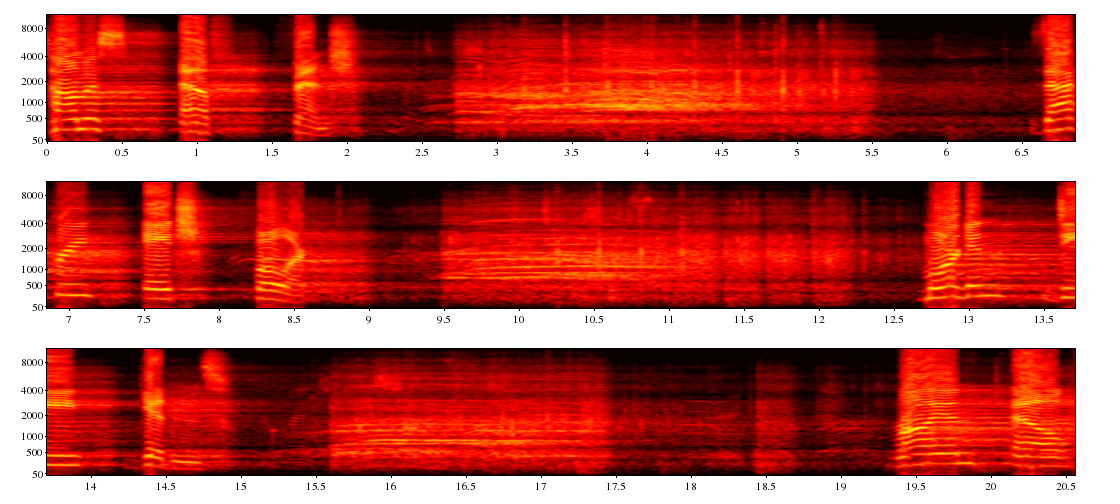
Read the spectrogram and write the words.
Thomas F. Finch. Zachary H. Fuller. Morgan D. Giddens. Ryan L.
